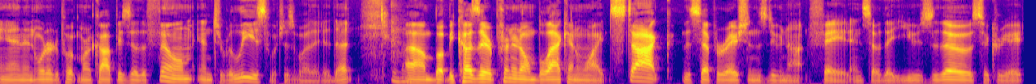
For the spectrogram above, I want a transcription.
And in order to put more copies of the film into release, which is why they did that, um, but because they're printed on black and white stock, the separations do not fade. And so they use those to create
